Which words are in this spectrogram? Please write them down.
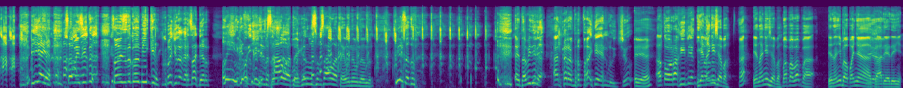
iya ya, sampai situ, sampai situ gue mikir, Gue juga gak sadar. Oh iya kan, Oh kan iya, pesawat ya, kan pesawat ya, bener bener bener. Iya satu. eh tapi dia Jadi nggak. antara bapaknya yang lucu Iya. atau orang ini yang Yang terlalu- nanya siapa? Hah? Yang nanya siapa? Bapak-bapak. Yang nanya bapaknya ke Iya. adik-adiknya.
